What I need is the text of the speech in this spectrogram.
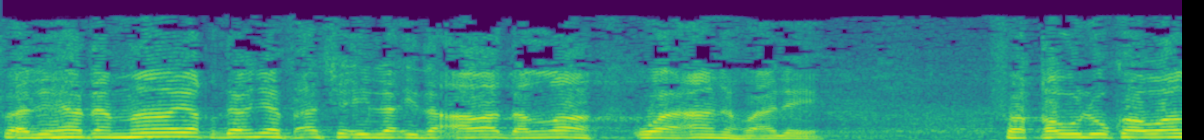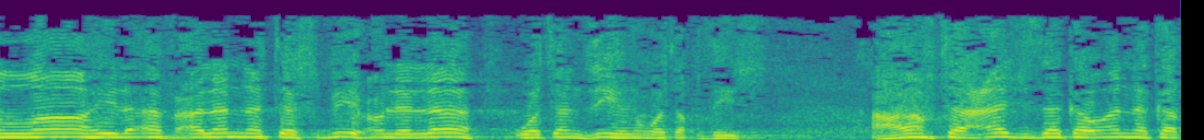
فلهذا ما يقدر أن يفعل شيء إلا إذا أراد الله وأعانه عليه. فقولك والله لأفعلن تسبيح لله وتنزيه وتقديس. عرفت عجزك وأنك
